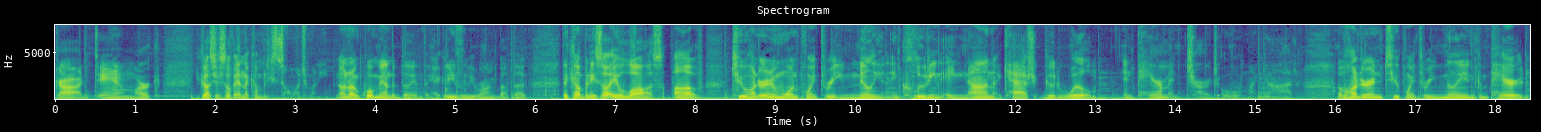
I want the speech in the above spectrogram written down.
god damn, Mark, you cost yourself and the company so much money. No, don't quote me on the billion thing. I could easily be wrong about that. The company saw a loss of 201.3 million, including a non-cash goodwill impairment charge. Oh my god. Of 102.3 million compared to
